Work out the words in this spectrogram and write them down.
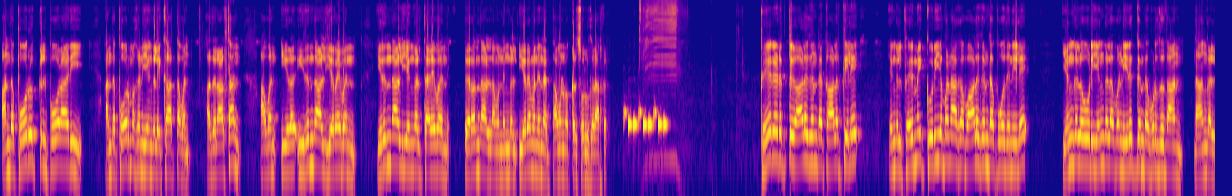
அந்த போருக்குள் போராடி அந்த போர்மகன் எங்களை காத்தவன். அதனால்தான் அவன் இர இருந்தால் இறைவன் இருந்தால் எங்கள் தலைவன் இறந்தால் அவன் எங்கள் இறைவன் என தமிழ் மக்கள் சொல்கிறார்கள். பேரெடுத்து ஆளுகின்ற காலத்திலே எங்கள் பெருமைக்குரியவனாக வாழுகின்ற போதினிலே எங்களோடு எங்களவன் இருக்கின்ற பொழுதுதான் நாங்கள்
